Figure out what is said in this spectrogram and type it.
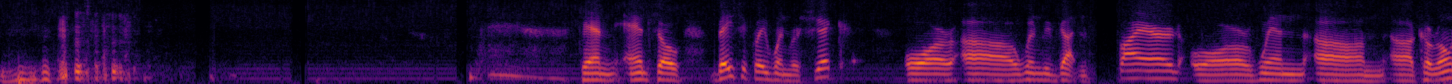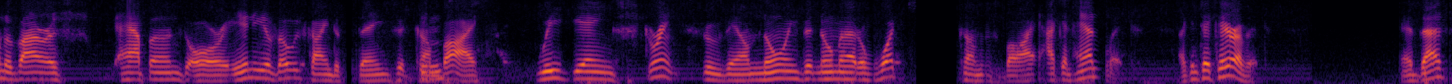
Can and so basically, when we're sick, or uh, when we've gotten fired, or when um, uh, coronavirus happens, or any of those kind of things that come mm-hmm. by, we gain strength through them, knowing that no matter what comes by, I can handle it. I can take care of it. And that's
